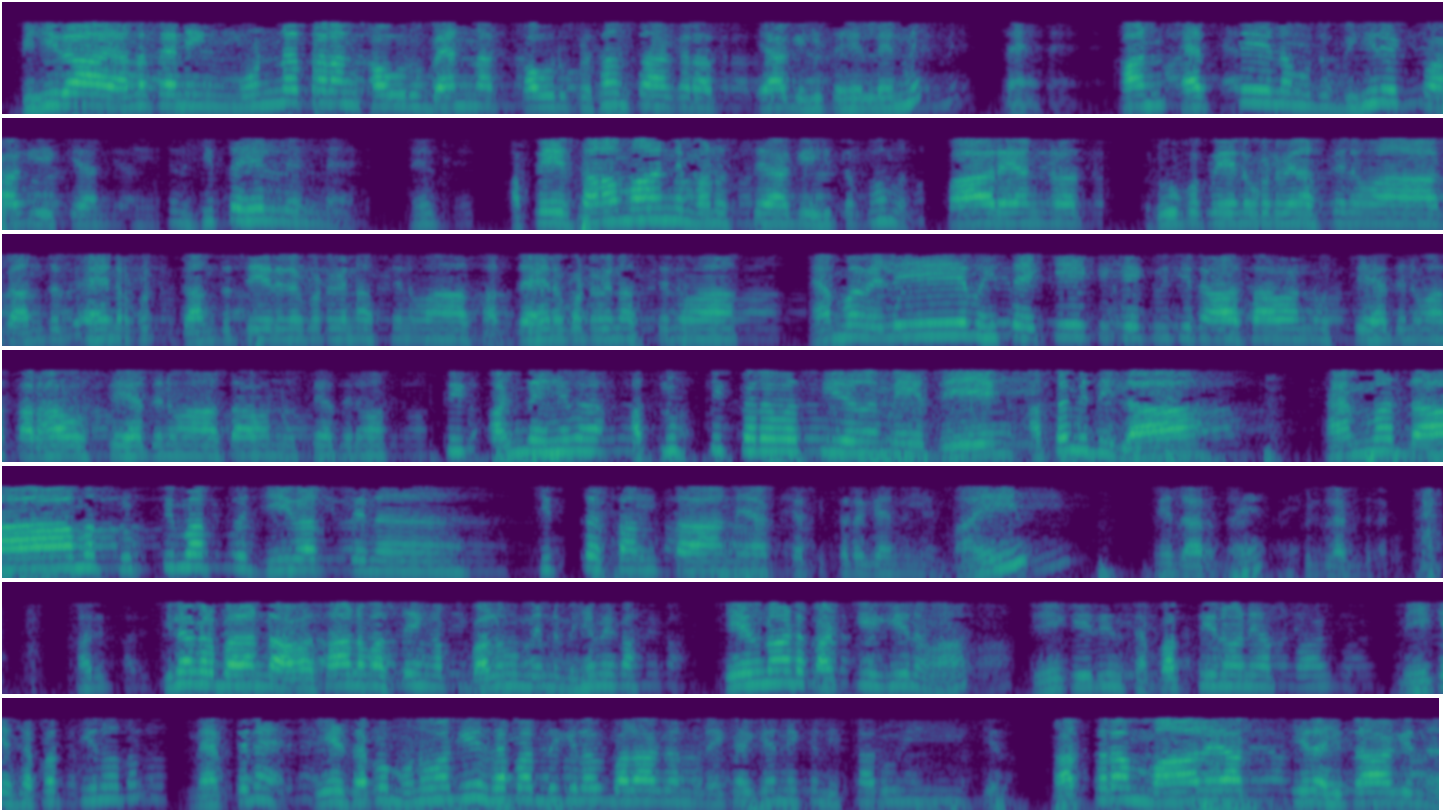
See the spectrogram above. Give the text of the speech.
විහිරා යන තැනින් මොනතරම් කවුරු බැන්නත් කවුරු ප්‍රශංසා කරත් එයාගේ හිත හෙල්ලෙන්නේ නැහැ. කන් ඇත්තේ නමුදු විහිරෙක් වාගේ කියන්නේ හිත හෙල්ලෙන්නේ නැහැ. නේද? අපේ සාමාන්‍ය මිනිස්යාගේ හිත කොහොමද? පාරේ යනවත් රූප පේනකොට වෙනස් වෙනවා, ගන්ධ ඇහෙනකොට ගන්ධ තේරෙනකොට වෙනස් වෙනවා, ශබ්ද ඇහෙනකොට වෙනස් වෙනවා. හැම වෙලේම හිත එක එක එක එක විදිහට ආසාවන් ඔස්සේ හැදෙනවා, තරහ ඔස්සේ හැදෙනවා, ආසාවන් ඔස්සේ හැදෙනවා. ඉතින් අන්න එහෙම අතෘප්තිකරව තියෙන මේ දේෙන් අත මිදිලා හැමදාම තෘප්තිමත්ව ජීවත් වෙන චිත්තසංතානයක් ඇති කර ගැනීමයි මේ ධර්මයේ පිළිලැබෙන හරි ඊළඟට බලන්න අවසාන වශයෙන් අපි බලමු මෙන්න මෙහෙම එකක්. ඒ වුණාට කට්ටිය කියනවා මේකේ ඉතින් සැපක් තියෙනවනේ අප්පා මේකේ සැපක් තියෙනව තමයි. නැත්තේ නෑ. ඒ සැප මොන වගේ සැපක්ද කියලා බලා ගන්න ඕනේ. ඒකයි කියන්නේ ඒක නිසරුයි කියලා. රත්තරන් මාලයක් කියලා හිතාගෙන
